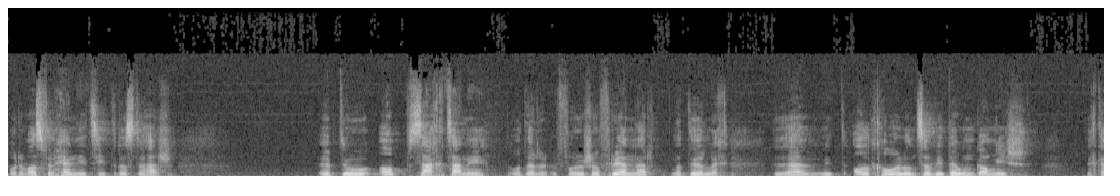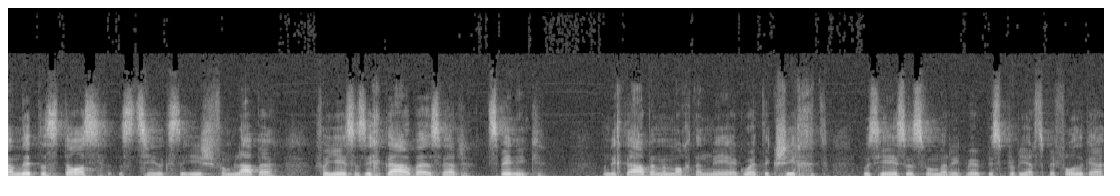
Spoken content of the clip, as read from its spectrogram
Oder was für Handyzeiten du hast. Ob du ab 16 oder schon früher natürlich äh, mit Alkohol und so, wie der Umgang ist. Ich glaube nicht, dass das das Ziel war vom Leben von Jesus. Ich glaube, es wäre zu wenig. Und ich glaube, man macht dann mehr eine gute Geschichte aus Jesus, wo man irgendwie etwas probiert zu befolgen,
